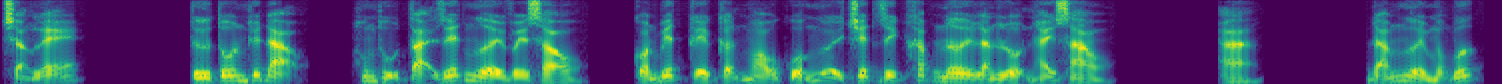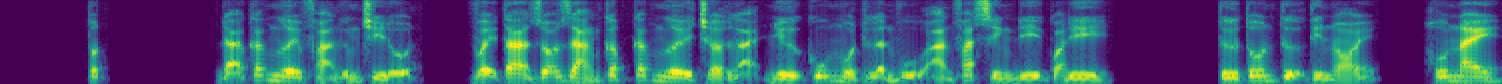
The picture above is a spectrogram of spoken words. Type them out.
Chẳng lẽ, từ tôn thuyết đạo, hung thủ tại giết người về sau, còn biết kể cận máu của người chết dịch khắp nơi lăn lộn hay sao? A, đám người mộng bức. Tốt. Đã các ngươi phản ứng trì độn, vậy ta rõ ràng cấp các ngươi trở lại như cũ một lần vụ án phát sinh đi qua đi. Từ tôn tự tin nói, hôm nay,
